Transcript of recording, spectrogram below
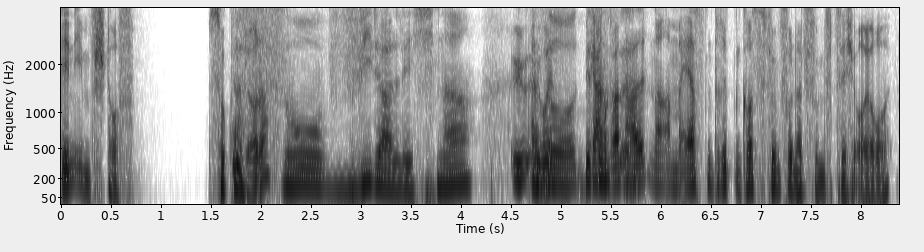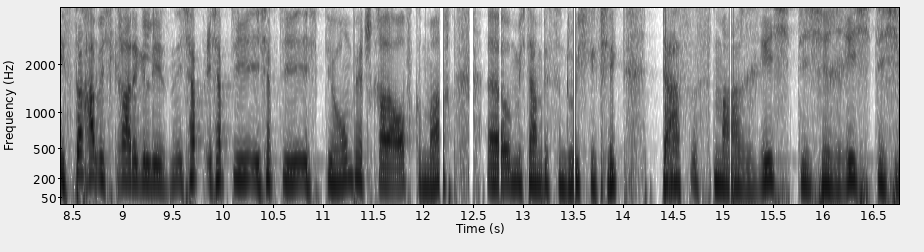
den Impfstoff. So gut, das oder? Ist so widerlich, ne? Also ein bisschen ranhalten, am 1.3. kostet 550 Euro. Ist das? Habe ich gerade gelesen. Ich habe ich hab die, ich hab die, ich, die Homepage gerade aufgemacht äh, und mich da ein bisschen durchgeklickt. Das ist mal richtig, richtig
